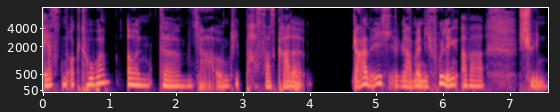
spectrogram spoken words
1. Oktober und ähm, ja, irgendwie passt das gerade gar nicht. Wir haben ja nicht Frühling, aber schön.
